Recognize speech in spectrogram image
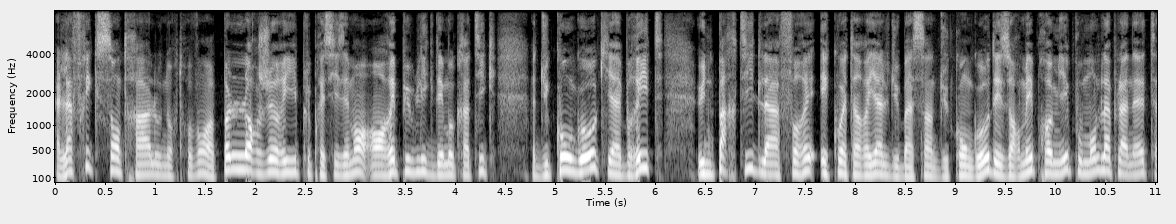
l'Afrique centrale où nous retrouvons Paul Lorgerie, plus précisément en République démocratique du Congo qui abrite une partie de la forêt équatoriale du bassin du Congo, désormais premier poumon de la planète.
